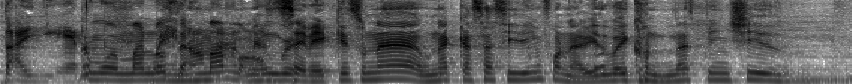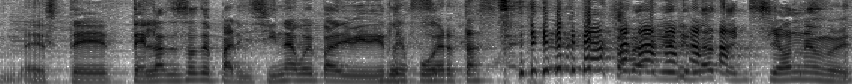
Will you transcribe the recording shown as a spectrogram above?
taller, hermano. Güey, no mamón, mames, güey. Se ve que es una, una casa así de Infonavit, güey, con unas pinches este, telas de esas de parisina, güey, para dividir De puertas. las secciones, güey.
